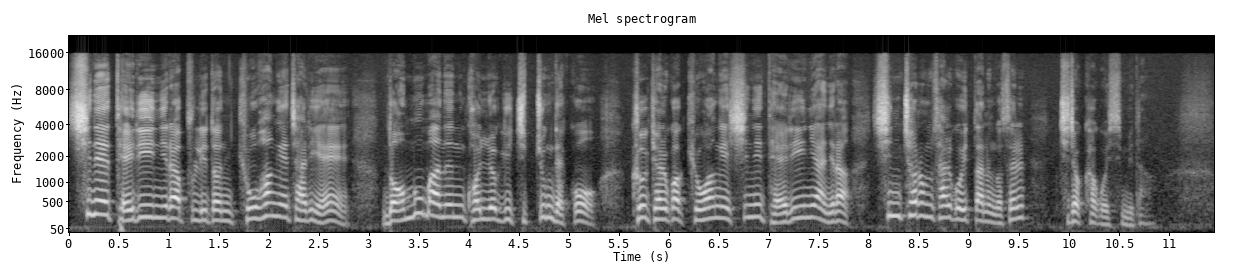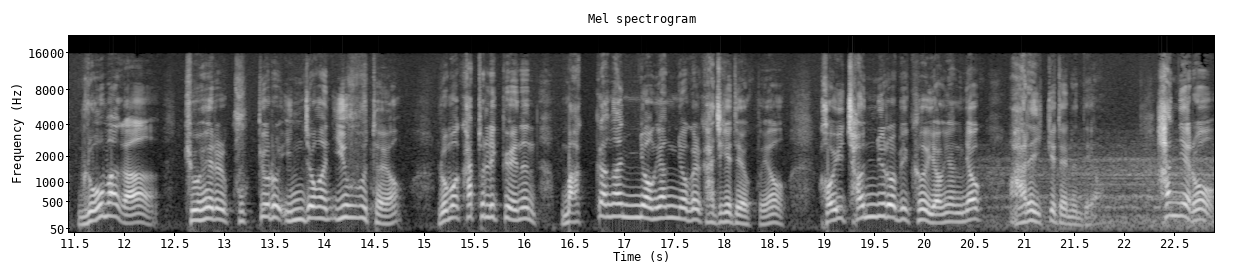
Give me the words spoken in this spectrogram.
신의 대리인이라 불리던 교황의 자리에 너무 많은 권력이 집중됐고 그 결과 교황의 신이 대리인이 아니라 신처럼 살고 있다는 것을 지적하고 있습니다. 로마가 교회를 국교로 인정한 이후부터요. 로마 카톨릭 교회는 막강한 영향력을 가지게 되었고요. 거의 전 유럽이 그 영향력 아래 있게 되는데요. 한 예로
